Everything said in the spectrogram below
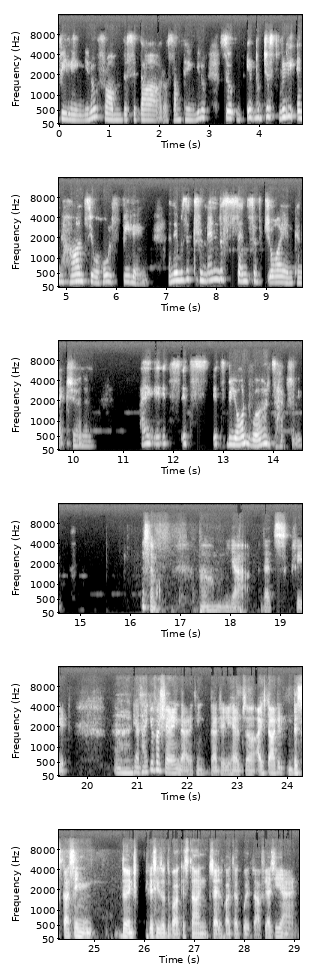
feeling, you know, from the sitar or something, you know. So it would just really enhance your whole feeling. And there was a tremendous sense of joy and connection. And I it's it's it's beyond words actually. Awesome. Um, yeah, that's great. And yeah, thank you for sharing that. I think that really helps. Uh, I started discussing the intricacies of the Pakistan style of Kathak with Rafia ji, and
